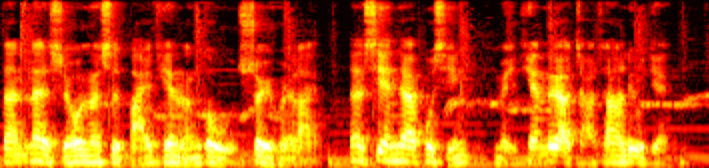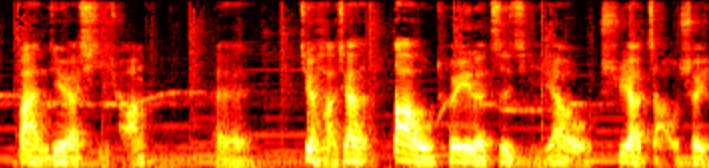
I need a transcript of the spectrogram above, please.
但那时候呢是白天能够睡回来，但现在不行，每天都要早上六点半就要起床，呃，就好像倒推了自己要需要早睡，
